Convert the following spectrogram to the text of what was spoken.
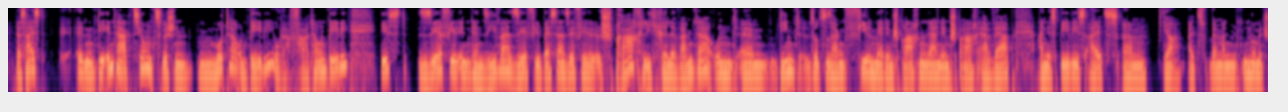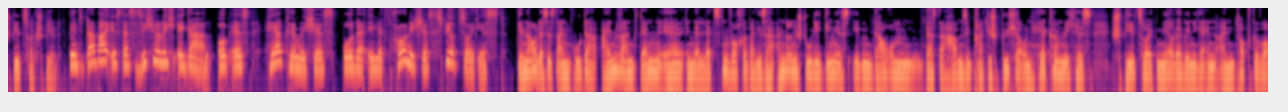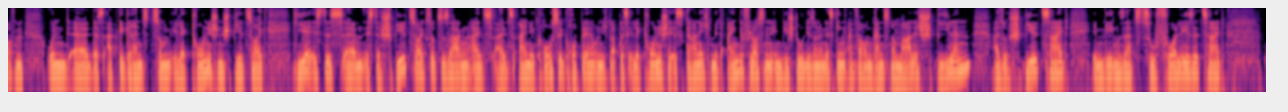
Das heißt, die Interaktion zwischen Mutter und Baby oder Vater und Baby ist sehr viel intensiver, sehr viel besser, sehr viel sprachlich relevanter und ähm, dient sozusagen viel mehr dem Sprachenlernen, dem Spracherwerb eines Babys als ähm, ja, als wenn man mit, nur mit Spielzeug spielt. Und dabei ist es sicherlich egal, ob es herkömmliches oder elektronisches Spielzeug ist. Genau, das ist ein guter Einwand, denn äh, in der letzten Woche bei dieser anderen Studie ging es eben darum, dass da haben sie praktisch Bücher und herkömmliches Spielzeug mehr oder weniger in einen Topf geworfen und äh, das abgegrenzt zum elektronischen Spielzeug. Hier ist es ähm, ist das Spielzeug sozusagen als als eine große Gruppe und ich glaube, das elektronische ist gar nicht mit eingeflossen in die Studie, sondern es ging einfach um ganz normales Spielen, also Spielzeit im Gegensatz zu Vorlesezeit.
